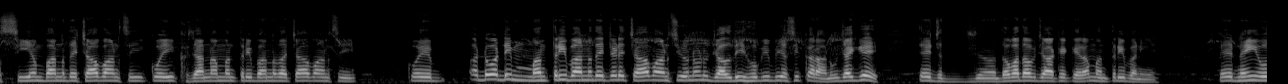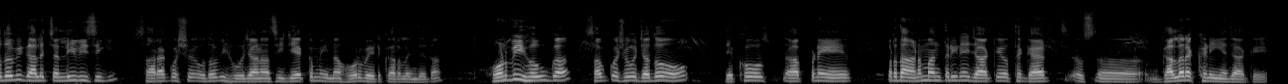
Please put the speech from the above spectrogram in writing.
ਸੀਐਮ ਬਣਨ ਦੇ ਚਾਹਵਾਨ ਸੀ ਕੋਈ ਖਜ਼ਾਨਾ ਮੰਤਰੀ ਬਣਨ ਦਾ ਚਾਹਵਾਨ ਸੀ ਕੋਈ ਅੱਡੋ ਅੱਡੀ ਮੰਤਰੀ ਬਣਨ ਦੇ ਜਿਹੜੇ ਚਾਹਵਾਨ ਸੀ, ਉਹਨਾਂ ਨੂੰ ਜਲਦੀ ਹੋ ਗਈ ਵੀ ਅਸੀਂ ਘਰਾਂ ਨੂੰ ਜਾਈਏ ਤੇ ਦਵਾ ਦਵ ਜਾ ਕੇ ਕਿਹੜਾ ਮੰਤਰੀ ਬਣੀਏ। ਤੇ ਨਹੀਂ, ਉਦੋਂ ਵੀ ਗੱਲ ਚੱਲੀ ਵੀ ਸੀਗੀ, ਸਾਰਾ ਕੁਝ ਉਦੋਂ ਵੀ ਹੋ ਜਾਣਾ ਸੀ, ਜੇ ਇੱਕ ਮਹੀਨਾ ਹੋਰ ਵੇਟ ਕਰ ਲੈਂਦੇ ਤਾਂ। ਹੁਣ ਵੀ ਹੋਊਗਾ, ਸਭ ਕੁਝ ਉਹ ਜਦੋਂ ਦੇਖੋ, ਆਪਣੇ ਪ੍ਰਧਾਨ ਮੰਤਰੀ ਨੇ ਜਾ ਕੇ ਉੱਥੇ ਗੈਰ ਗੱਲ ਰੱਖਣੀ ਹੈ ਜਾ ਕੇ,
